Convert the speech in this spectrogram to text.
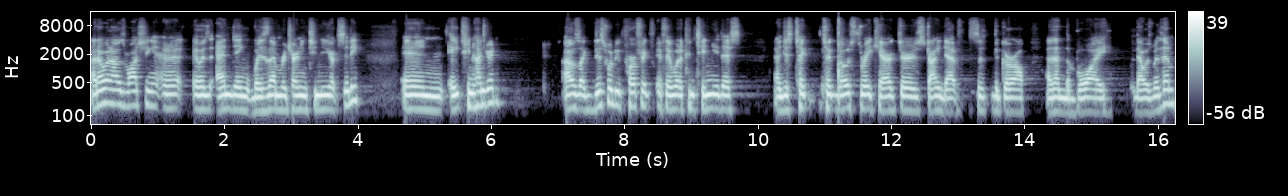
I know when I was watching it and it, it was ending was them returning to New York City in 1800. I was like, this would be perfect if they would have continued this and just took took those three characters, Johnny Depp, the girl, and then the boy that was with him.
